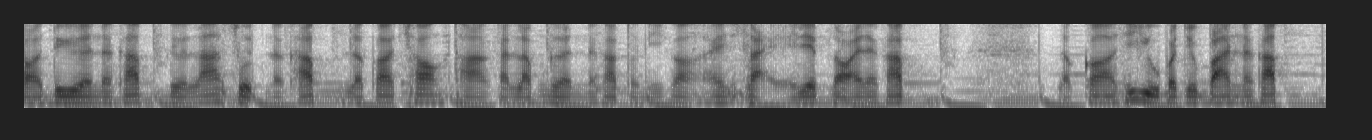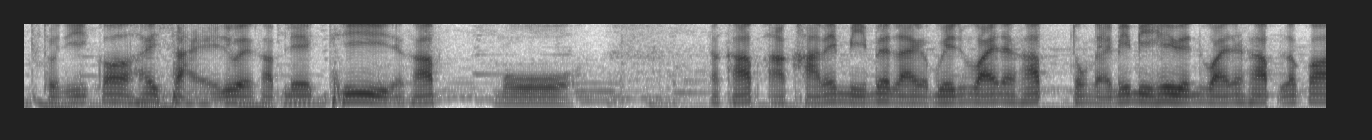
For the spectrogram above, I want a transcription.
ต่อเดือนนะครับ เดือนล่าสุดนะครับ แล้วก็ช่องทางการรับเงินนะครับ ตรงนี้ก็ให้ใส่เรียบร้อยนะครับ แล้วก็ที่อยู่ปัจจุบันนะครับ ตัวนี้ก็ให้ใส่ด้วยครับเลขที่นะครับโมนะครับอาคารไม่มีไม่ไรเว้นไว้นะครับ ตรงไหนไม่มีให้เว้นไว้นะครับ แล้วก็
